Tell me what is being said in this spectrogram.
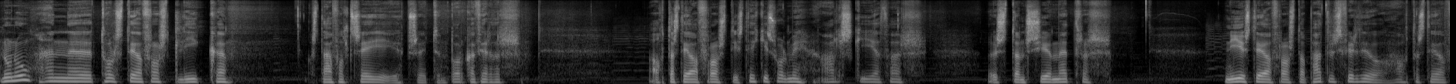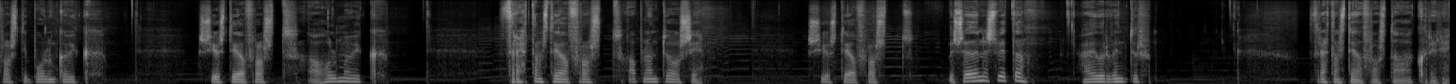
Nú nú, en 12 eh, stig af frost líka Stafóldsegi í uppsveitum borgarfjörðar. 8 stig af frost í stikkisólmi, allskíja þar, austan 7 metrar. 9 stig af frost á Patrilsfyrði og 8 stig af frost í Bólungavík. 7 stig af frost á Holmavík. 13 stig af frost á Blönduási. 7 stig af frost við söðunisvita, hægur vindur, 13 steg af frost á Akureyri,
